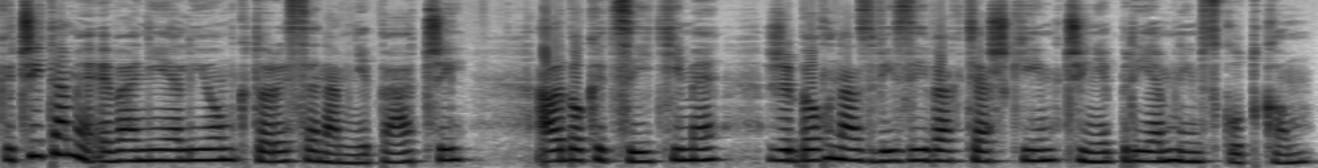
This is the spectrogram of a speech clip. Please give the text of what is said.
Keď čítame evanielium, ktoré sa nám nepáči, alebo keď cítime, že Boh nás vyzýva k ťažkým či nepríjemným skutkom.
